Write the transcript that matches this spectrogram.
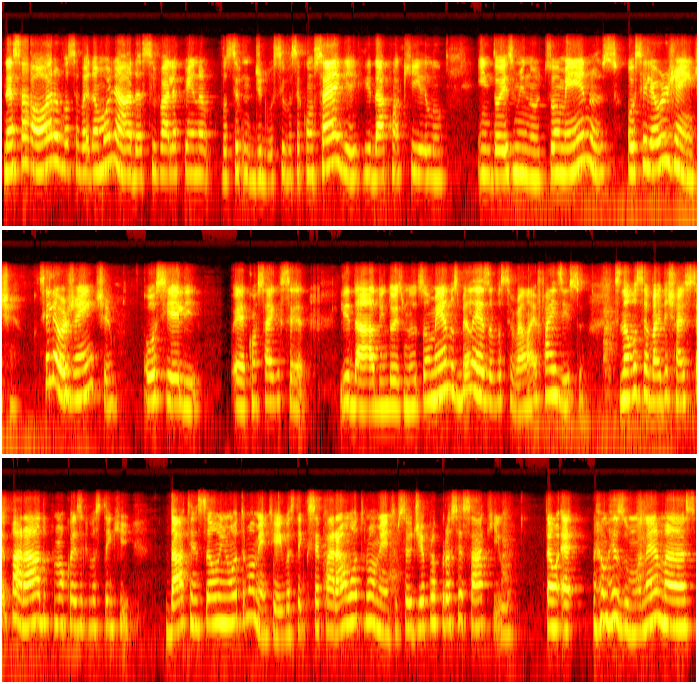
Nessa hora você vai dar uma olhada se vale a pena, você digo, se você consegue lidar com aquilo em dois minutos ou menos, ou se ele é urgente. Se ele é urgente, ou se ele é, consegue ser lidado em dois minutos ou menos, beleza, você vai lá e faz isso. Senão você vai deixar isso separado para uma coisa que você tem que dar atenção em outro momento. E aí você tem que separar um outro momento do seu dia para processar aquilo. Então, é, é um resumo, né? Mas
